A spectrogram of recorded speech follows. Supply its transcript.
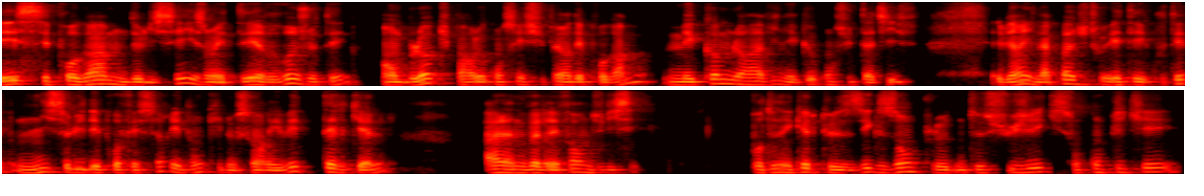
Et ces programmes de lycée, ils ont été rejetés en bloc par le Conseil supérieur des programmes, mais comme leur avis n'est que consultatif, eh bien, il n'a pas du tout été écouté, ni celui des professeurs, et donc ils nous sont arrivés tels quels à la nouvelle réforme du lycée pour donner quelques exemples de sujets qui sont compliqués,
